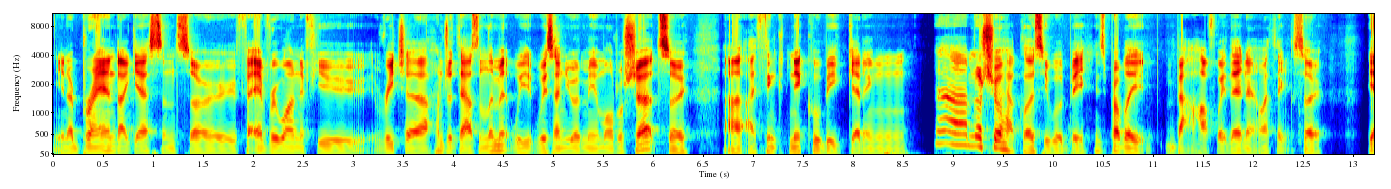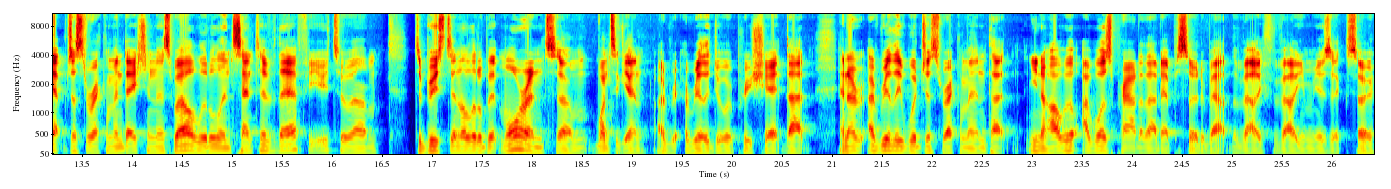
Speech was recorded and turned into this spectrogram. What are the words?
you know, brand, I guess. And so for everyone, if you reach a hundred thousand limit, we we send you a Mere Mortal shirt. So uh, I think Nick will be getting. Uh, I'm not sure how close he would be. He's probably about halfway there now. I think so yep, just a recommendation as well. A little incentive there for you to um to boost in a little bit more. And um, once again, I, re- I really do appreciate that. And I, I really would just recommend that. You know, I, will, I was proud of that episode about the value for value music. So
